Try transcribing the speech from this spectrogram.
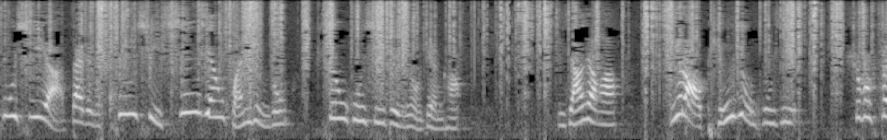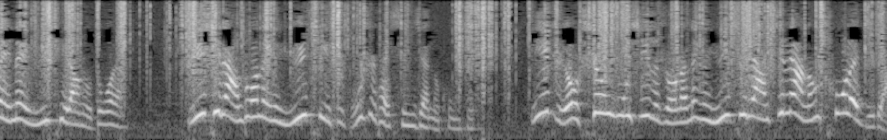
呼吸啊，在这个空气新鲜环境中深呼吸对你有健康。你想想啊，你老平静呼吸，是不是肺内余气量就多呀？余气量多，那个余气是不是太新鲜的空气？你只有深呼吸的时候呢，那个余气量尽量能出来几点，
